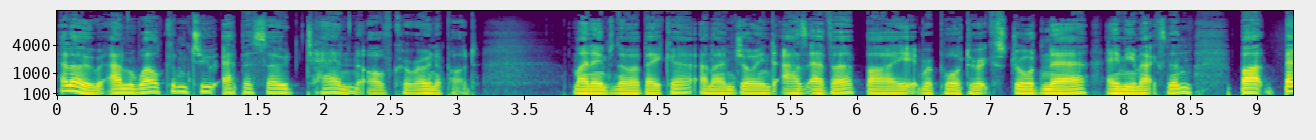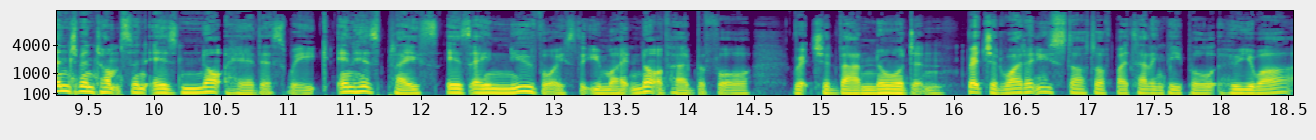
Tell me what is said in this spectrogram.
Hello, and welcome to episode 10 of Coronapod. My name's Noah Baker, and I'm joined as ever by reporter extraordinaire Amy Maxmen. But Benjamin Thompson is not here this week. In his place is a new voice that you might not have heard before, Richard Van Noorden. Richard, why don't you start off by telling people who you are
